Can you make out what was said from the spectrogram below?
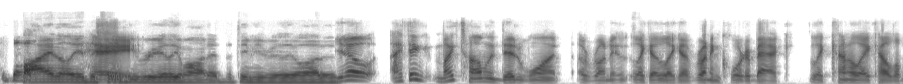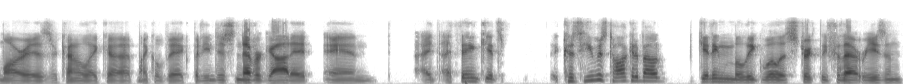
the ball. Finally, the Hey. team he really wanted. The team he really wanted. You know, I think Mike Tomlin did want a running like a like a running quarterback, like kind of like how Lamar is, or kind of like uh, Michael Vick, but he just never got it. And I I think it's because he was talking about getting Malik Willis strictly for that reason.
